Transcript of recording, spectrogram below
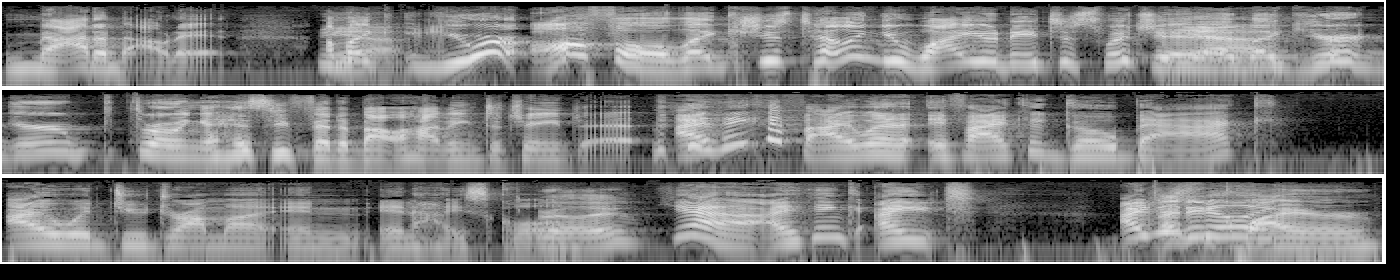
mad about it. I'm like, you are awful. Like, she's telling you why you need to switch it. Yeah. And, like, you're, you're throwing a hissy fit about having to change it. I think if I would, if I could go back, I would do drama in in high school. Really? Yeah, I think I. I just I did feel like choir.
